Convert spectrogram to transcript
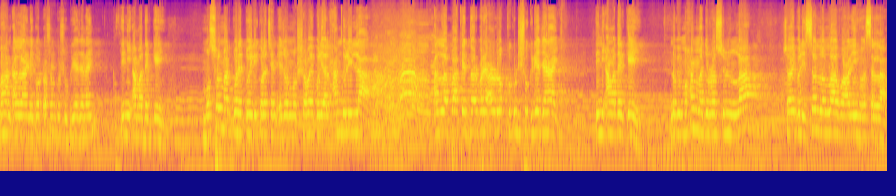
মহান আল্লাহর নিকট অসংখ্য শুক্রিয়া জানাই। তিনি আমাদেরকে মুসলমান করে তৈরি করেছেন এজন্য সবাই বলি আলহামদুলিল্লাহ। আল্লাহ পাকের দরবারে আরও লক্ষ কোটি শুক্রিয়া জানাই। তিনি আমাদেরকে নবী মোহাম্মদুর রসুল্লাহ সবাই বলি সাল্লাল্লাহু আলাইহি ওয়াসাল্লাম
